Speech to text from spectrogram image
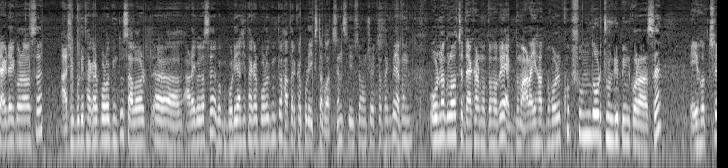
টাইডাই করা আছে। আশি বডি থাকার পরও কিন্তু সালোয়ার আড়াই গজ আছে এবং বডি আশি থাকার পরেও কিন্তু হাতের কাপড় এক্সট্রা পাচ্ছেন। স্লিভসের অংশ একটা থাকবে এবং ওড়নাগুলো হচ্ছে দেখার মতো হবে, একদম আড়াই হাত বহরের খুব সুন্দর চুনরি প্রিন্ট করা আছে। এই হচ্ছে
